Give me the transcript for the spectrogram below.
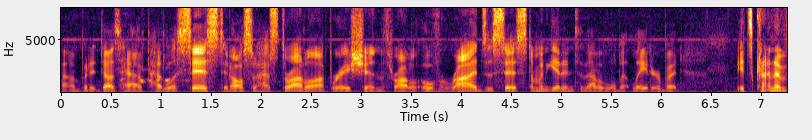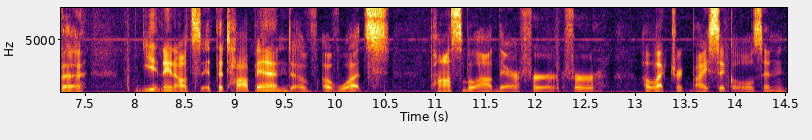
Um, but it does have pedal assist. It also has throttle operation, throttle overrides assist. I'm going to get into that a little bit later, but it's kind of a you know it's at the top end of, of what's possible out there for for electric bicycles and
